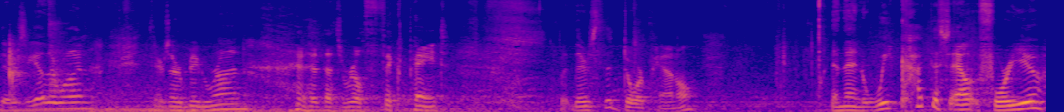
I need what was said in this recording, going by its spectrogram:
There's the other one. There's our big run. That's real thick paint. But there's the door panel. And then we cut this out for you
